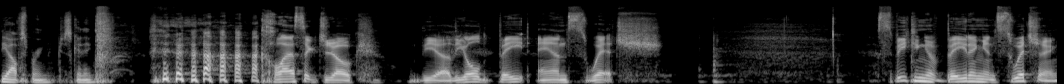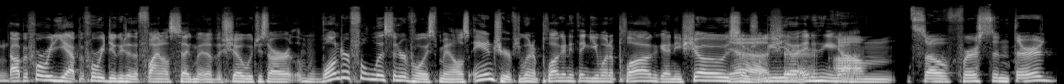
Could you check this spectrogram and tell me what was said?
The offspring. Just kidding. Classic joke. The uh, the old bait and switch. Speaking of baiting and switching, Uh, before we, yeah, before we do get to the final segment of the show, which is our wonderful listener voicemails, Andrew, if you want to plug anything you want to plug, any shows, Yeah, social media, sure. anything you got. Um, so first and third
